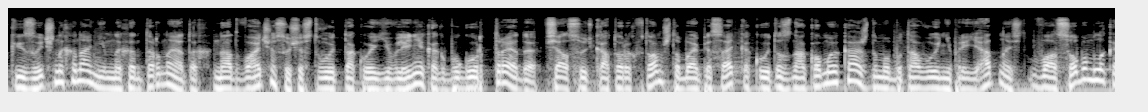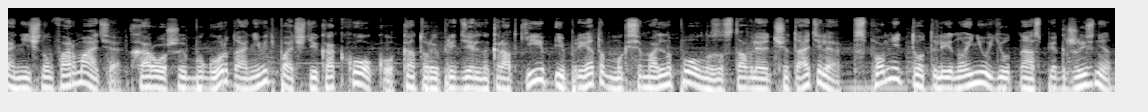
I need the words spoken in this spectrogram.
русскоязычных анонимных интернетах. На Дваче существует такое явление, как бугурт-треды, вся суть которых в том, чтобы описать какую-то знакомую каждому бытовую неприятность в особом лаконичном формате. Хорошие бугурты, они ведь почти как хоку, которые предельно кратки и при этом максимально полно заставляют читателя вспомнить тот или иной неуютный аспект жизни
